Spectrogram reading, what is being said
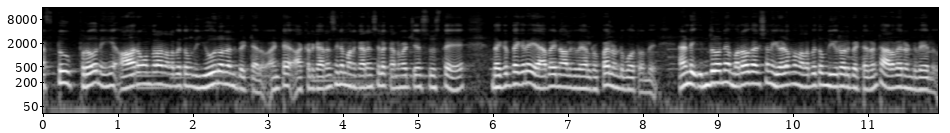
ఎఫ్ టూ ప్రోని ఆరు వందల నలభై తొమ్మిది యూరోలని పెట్టారు. అంటే అక్కడ కరెన్సీని మన కరెన్సీలో కన్వర్ట్ చేసి చూస్తే దగ్గర దగ్గర యాభై నాలుగు వేల రూపాయలు ఉండిపోతుంది. అండ్ ఇందులోనే మరో వెర్షన్ ఏడు వందల నలభై తొమ్మిది యూరోలు పెట్టారు అంటే అరవై రెండు వేలు.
